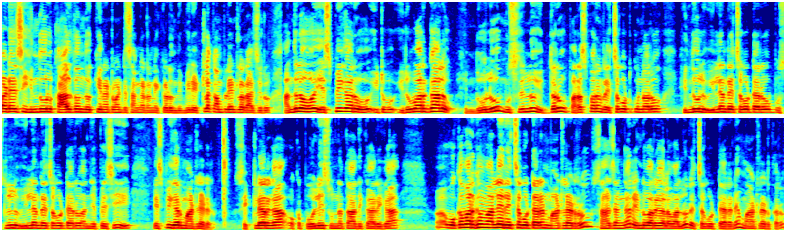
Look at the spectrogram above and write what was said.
పడేసి హిందువులు కాలుతో దొక్కినటువంటి సంఘటన ఇక్కడ ఉంది మీరు ఎట్లా కంప్లైంట్లో రాశారు? అందులో ఎస్పీ గారు ఇటు ఇరు వర్గాలు హిందువులు ముస్లింలు ఇద్దరు పరస్పరం రెచ్చగొట్టుకున్నారు. హిందువులు వీళ్ళని రెచ్చగొట్టారు ముస్లింలు వీళ్ళని రెచ్చగొట్టారు అని చెప్పేసి ఎస్పీ గారు మాట్లాడారు. సెక్యులర్గా ఒక పోలీస్ ఉన్నతాధికారిగా ఒక వర్గం వాళ్ళే రెచ్చగొట్టారని మాట్లాడరు. సహజంగా రెండు వర్గాల వాళ్ళు రెచ్చగొట్టారని మాట్లాడతారు.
